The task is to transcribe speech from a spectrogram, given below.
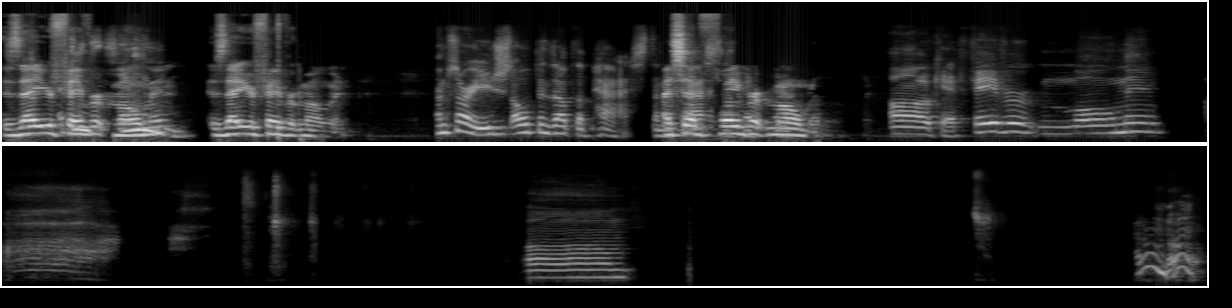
Is that your That's favorite insane. moment? Is that your favorite moment? I'm sorry, you just opened up the past. and I the said past favorite moment. Oh, okay. Favorite moment. Um. I don't know.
